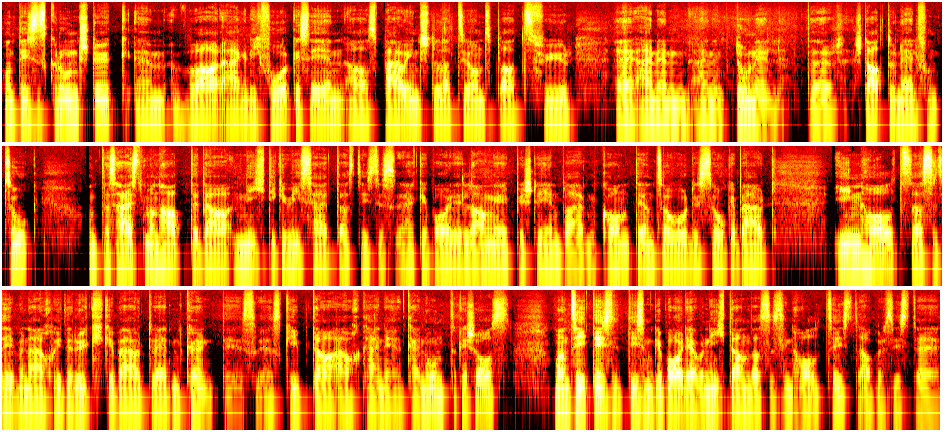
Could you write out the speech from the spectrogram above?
Und dieses Grundstück ähm, war eigentlich vorgesehen als Bauinstallationsplatz für äh, einen, einen Tunnel, der Stadttunnel vom Zug. Und das heißt, man hatte da nicht die Gewissheit, dass dieses äh, Gebäude lange bestehen bleiben konnte. Und so wurde es so gebaut in Holz, dass es eben auch wieder rückgebaut werden könnte. Es, es gibt da auch keine, kein Untergeschoss. Man sieht diesem, diesem Gebäude aber nicht an, dass es in Holz ist, aber es ist äh,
